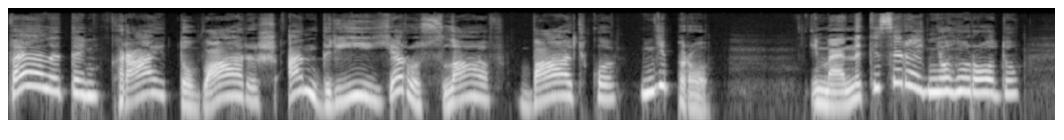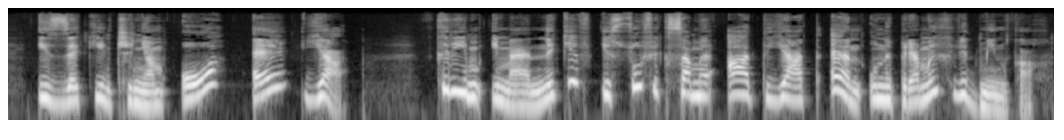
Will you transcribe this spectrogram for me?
велетень, край, товариш, Андрій, Ярослав, батько, Дніпро. Іменники середнього роду із закінченням О, Е, Я. Крім іменників із суфіксами ат, ят, ен у непрямих відмінках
